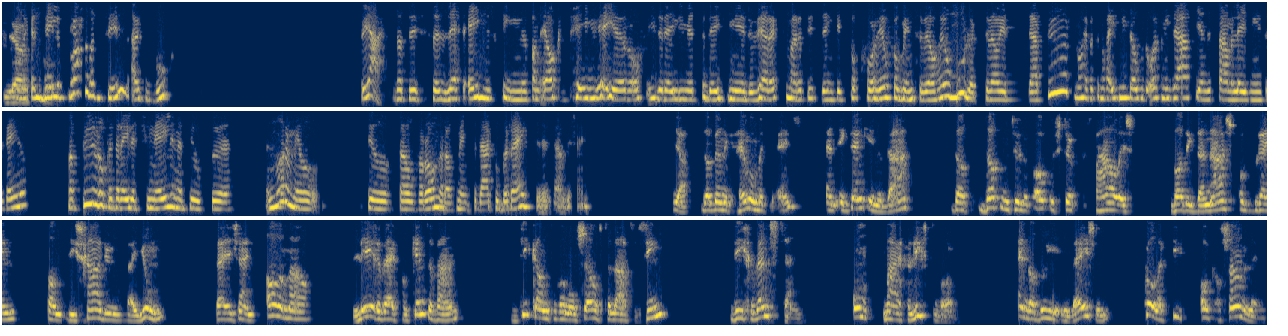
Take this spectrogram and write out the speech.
Ja. Dat is een hele prachtige zin uit het boek ja, dat is eh, les 1 misschien van elke PIW'er of iedereen die met gedetineerden werkt. Maar het is denk ik toch voor heel veel mensen wel heel moeilijk. Terwijl je daar puur, nog heb ik het nog even niet over de organisatie en de samenleving in het geheel. Maar puur op het relationele natuurlijk uh, enorm heel veel zou veranderen als mensen daartoe bereid uh, zouden zijn. Ja, dat ben ik helemaal met je eens. En ik denk inderdaad dat dat natuurlijk ook een stuk het verhaal is wat ik daarnaast ook breng van die schaduw bij Jung. Wij zijn allemaal, leren wij van kind af aan, die kanten van onszelf te laten zien die gewenst zijn om maar geliefd te worden. En dat doe je in wezen collectief, ook als samenleving.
